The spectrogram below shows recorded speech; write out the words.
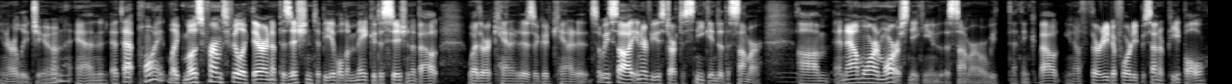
in early June. And at that point, like most firms feel like they're in a position to be able to make a decision about whether a candidate is a good candidate. So we saw interviews start to sneak into the summer. Um, and now more and more are sneaking into the summer. We, I think about, you know, 30 to 40% of people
